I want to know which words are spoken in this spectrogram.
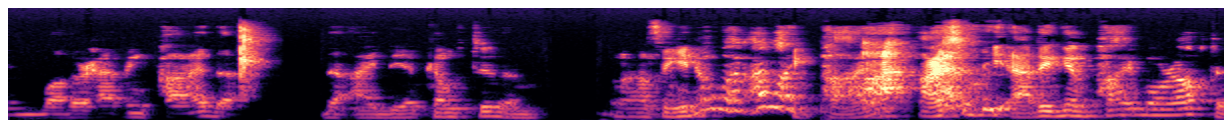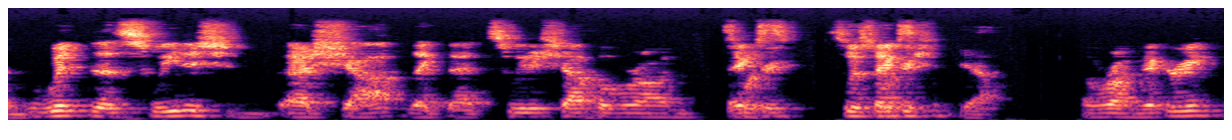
and while they're having pie, the the idea comes to them. And I was like, you know what? I like pie. I- I, should be adding in pie more often. With the Swedish uh, shop, like that Swedish shop over on Bakery, Swiss, Bakery, Yeah. over on Vickery.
